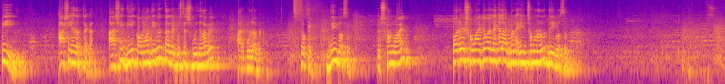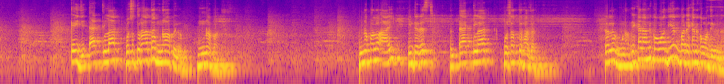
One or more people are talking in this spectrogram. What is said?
পি, আশি হাজার টাকা। আশি দিয়ে কমা দিবেন, তাহলে বুঝতে সুবিধা হবে আর ভুল হবে না। ওকে, দুই বছর। সময় পরে সময়টাও লেখা লাগবে না এন সমান হলো দুই বছর। এই যে এক লাখ পঁচাত্তর হাজার মুনাফা পেল, মুনাফা। মুনাফা হলো আই ইন্টারেস্ট এক লাখ পঁচাত্তর হাজার। তাহলে মুনাফা এখানে আপনি কমা দিয়েন বাট এখানে কমা দিবেন না।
